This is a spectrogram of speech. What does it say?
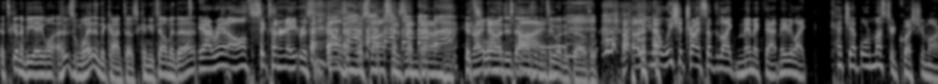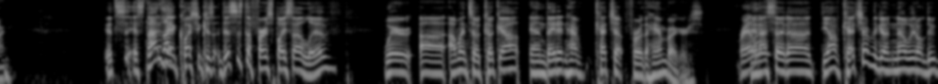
It's going to be A1. Who's winning the contest? Can you tell me that? Yeah, I read all 608,000 responses, and uh, It's right now it's 400,000, 200,000. Uh, you know, we should try something like mimic that. Maybe like ketchup or mustard question mark. It's it's not a like- bad question because this is the first place I live where uh, I went to a cookout and they didn't have ketchup for the hamburgers. Really? And I said, uh, "Do y'all have ketchup?" And they go, "No, we don't do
